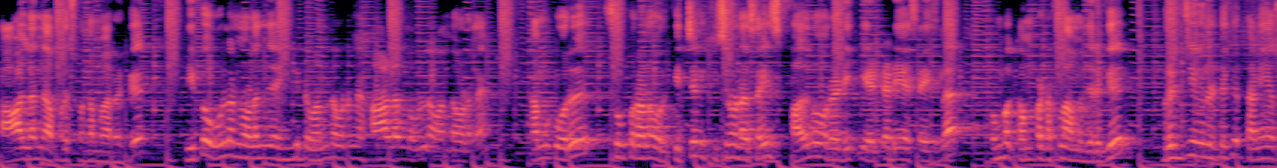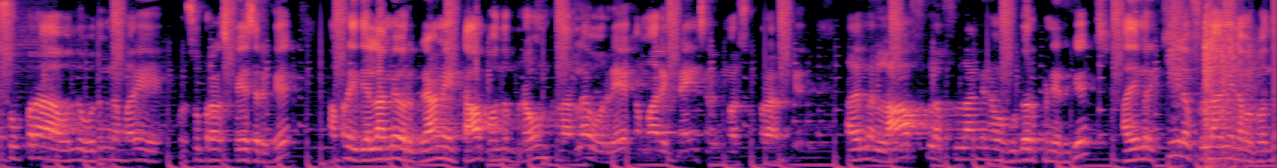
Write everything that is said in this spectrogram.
ஹால்லேருந்து அப்ரோச் பண்ண மாதிரி இருக்குது இப்போ உள்ளே நுழைஞ்ச இங்கிட்டு வந்த உடனே ஹால்லேருந்து உள்ளே வந்த உடனே நமக்கு ஒரு சூப்பரான ஒரு கிச்சன் கிச்சனோட சைஸ் பதினோரு அடிக்கு எட்டு அடி சைஸில் ரொம்ப கம்ஃபர்டபுளாக அமைஞ்சிருக்கு. ஃப்ரிட்ஜ் யூனிட்டுக்கு தனியாக சூப்பராக வந்து ஒதுங்கின மாதிரி ஒரு சூப்பரான ஸ்பேஸ் இருக்குது அப்புறம் இது எல்லாமே ஒரு கிரானைட் டாப் வந்து ப்ரௌன் கலரில் ஒரு ரேக மாதிரி கிரைன்ஸ் இருக்க மாதிரி சூப்பராக இருக்குது அதே மாதிரி லாஃப்டில் ஃபுல்லாமே நம்ம வுட் ஒர்க் பண்ணியிருக்கு. அதே மாதிரி கீழே ஃபுல்லாமே நமக்கு வந்து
